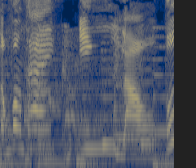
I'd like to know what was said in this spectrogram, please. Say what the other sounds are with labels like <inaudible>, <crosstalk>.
龙凤胎，阴老布。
